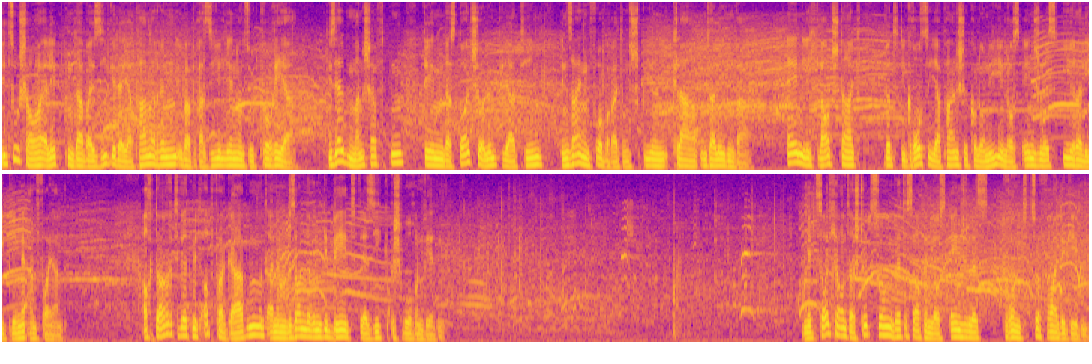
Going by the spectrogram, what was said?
Die Zuschauer erlebten dabei Siege der Japanerinnen über Brasilien und Südkorea. Dieselben Mannschaften, denen das deutsche Olympiateam in seinen Vorbereitungsspielen klar unterlegen war. Ähnlich lautstark wird die große japanische Kolonie in Los Angeles ihre Lieblinge anfeuern. Auch dort wird mit Opfergaben und einem besonderen Gebet der Sieg beschworen werden. Mit solcher Unterstützung wird es auch in Los Angeles Grund zur Freude geben.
